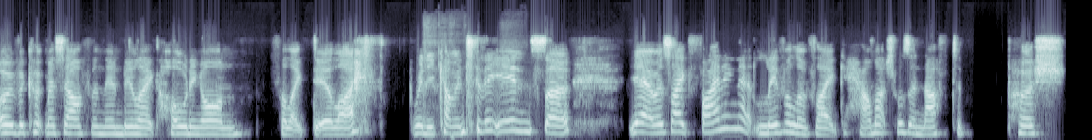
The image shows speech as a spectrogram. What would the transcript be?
overcook myself and then be like holding on for like dear life when you come into the end. So, yeah, it was like finding that level of like how much was enough to push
